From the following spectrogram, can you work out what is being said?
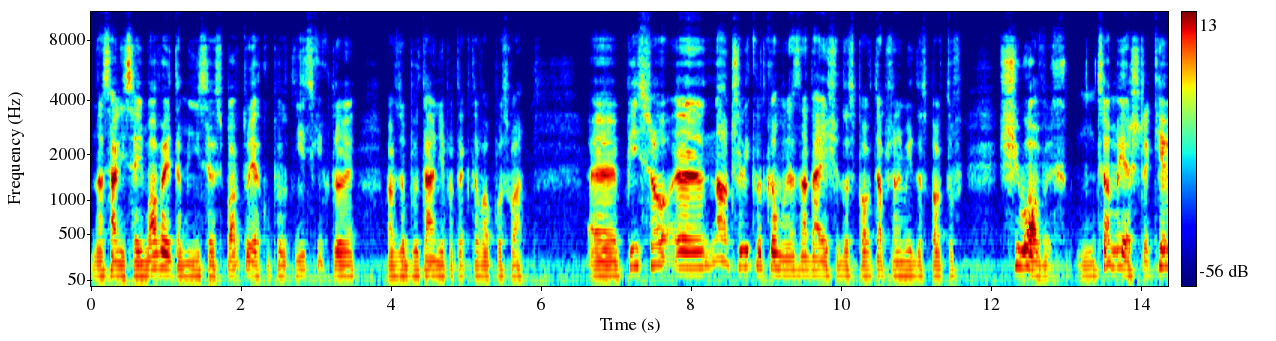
na sali sejmowej, to minister sportu Jakub Rutnicki, który bardzo brutalnie potraktował posła e, PiSu. No, czyli krótko mówiąc, nadaje się do sportu, a przynajmniej do sportów siłowych. Co my jeszcze? Kier,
